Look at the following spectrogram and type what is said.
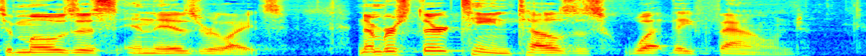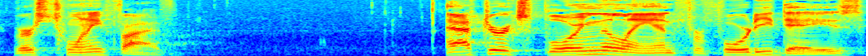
to Moses and the Israelites. Numbers 13 tells us what they found. Verse 25. After exploring the land for 40 days,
